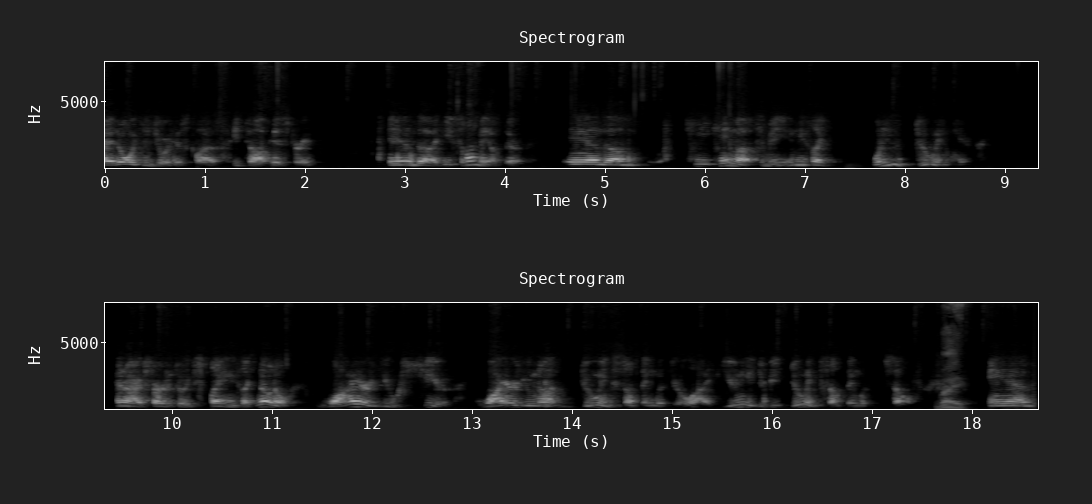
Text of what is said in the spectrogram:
I had always enjoyed his class. He taught history, and uh, he saw me up there, and um, he came up to me and he's like, "What are you doing here?" And I started to explain. He's like, "No, no, why are you here? Why are you not doing something with your life? You need to be doing something with yourself. Right. And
